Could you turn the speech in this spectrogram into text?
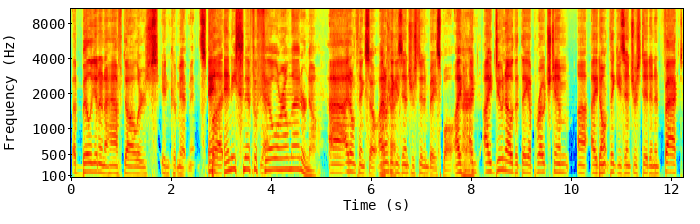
a billion and a half dollars in commitments, A- but any sniff of Yeah. Phil around that or no? Uh, I don't think so. I don't think he's interested in baseball. I, right. I I do know that they approached him. Uh, I don't think he's interested, and in fact,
